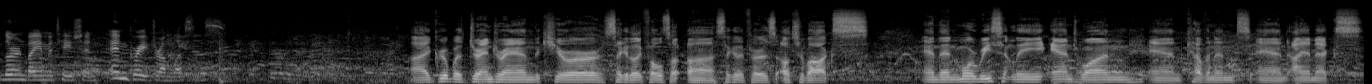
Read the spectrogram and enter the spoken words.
learn by imitation and great drum lessons. I grew up with Duran Duran, The Cure, Psychedelic Furs, uh, Psychedelic Furs, Ultravox, and then more recently, And One and Covenant and IMX.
